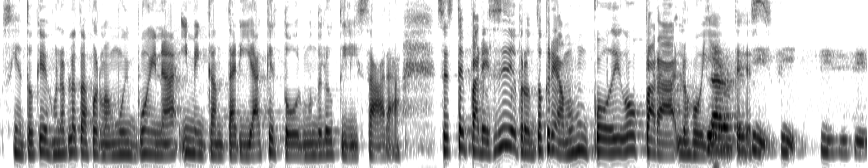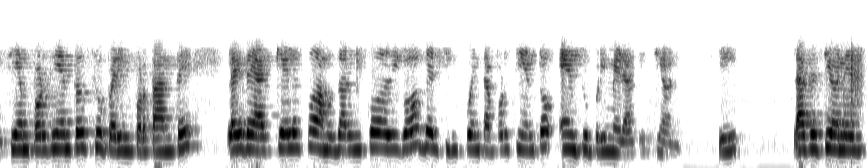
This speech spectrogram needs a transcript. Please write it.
siento que es una plataforma muy buena y me encantaría que todo el mundo la utilizara. ¿Te parece si de pronto creamos un código para los oyentes? Claro que sí, sí, sí, sí, sí, 100% súper importante. La idea es que les podamos dar un código del 50% en su primera sesión, ¿sí? Las sesiones,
